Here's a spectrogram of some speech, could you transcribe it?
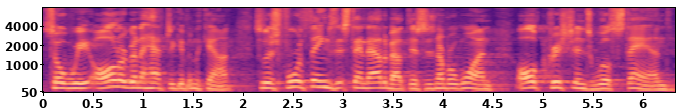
So we all are going to have to give an account. So there's four things that stand out about this. Is number one, all Christians will stand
